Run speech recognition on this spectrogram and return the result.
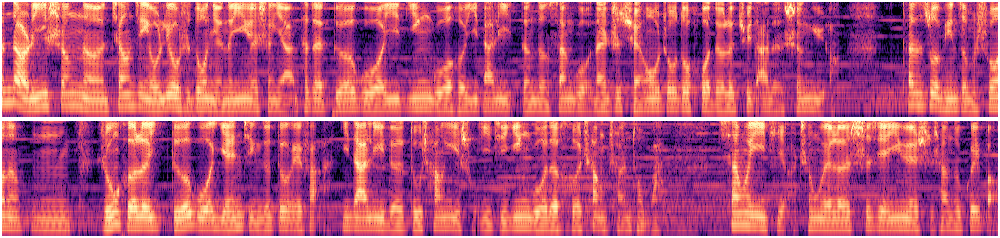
亨德尔的一生呢，将近有六十多年的音乐生涯，他在德国、英英国和意大利等等三国，乃至全欧洲都获得了巨大的声誉啊。他的作品怎么说呢？嗯，融合了德国严谨的对位法、意大利的独唱艺术以及英国的合唱传统吧，三位一体啊，成为了世界音乐史上的瑰宝。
